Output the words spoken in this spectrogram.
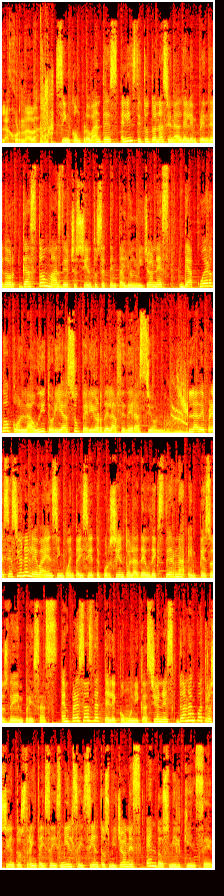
La jornada. Sin comprobantes, el Instituto Nacional del Emprendedor gastó más de 871 millones de acuerdo con la Auditoría Superior de la Federación. La depreciación eleva en 57% la deuda externa en pesos de empresas. Empresas de telecomunicaciones ganan 436.600 millones en 2015.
